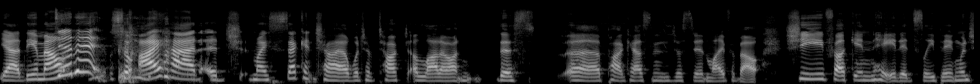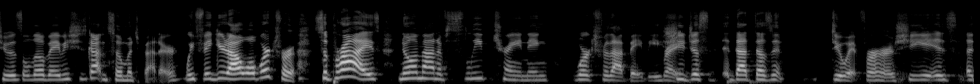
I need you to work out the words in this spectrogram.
Yeah, the amount Did it? so I had a ch- my second child, which I've talked a lot on this uh podcast and just in life about. She fucking hated sleeping when she was a little baby. She's gotten so much better. We figured out what worked for her. Surprise, no amount of sleep training worked for that baby. She just that doesn't do it for her. She is a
